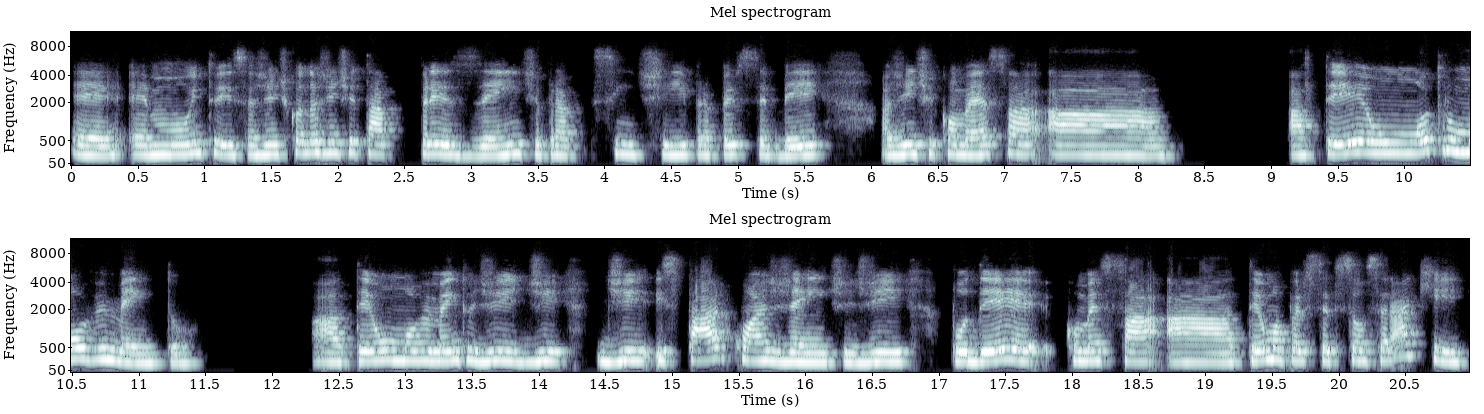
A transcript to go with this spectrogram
É, é muito isso. A gente, quando a gente está presente para sentir, para perceber, a gente começa a, a ter um outro movimento, a ter um movimento de, de, de estar com a gente, de poder começar a ter uma percepção, será que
